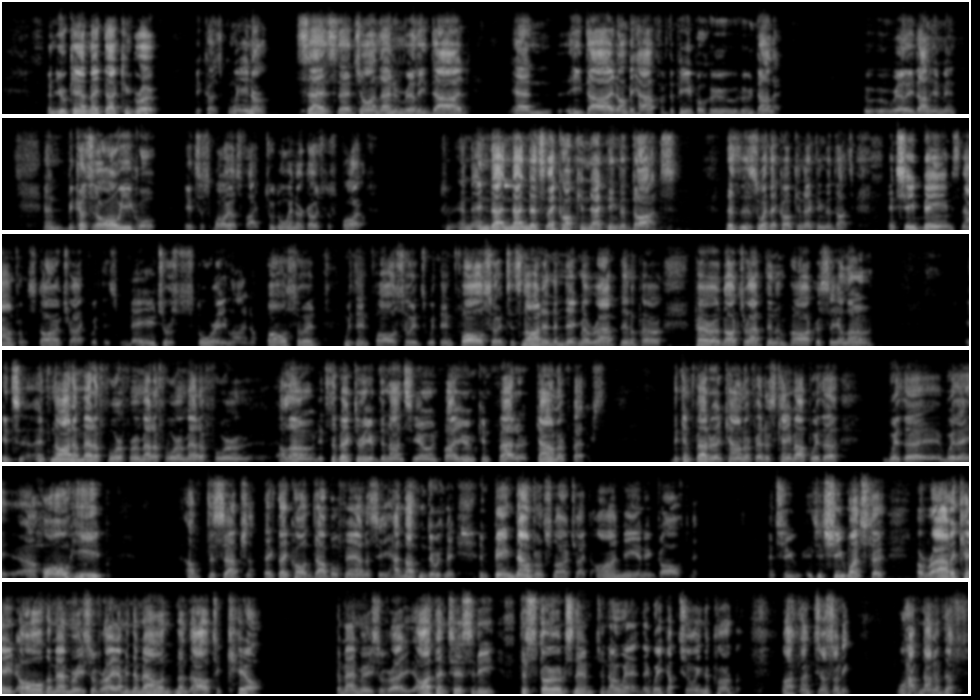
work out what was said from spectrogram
And you can't make that congruent because Gweener says that John Lennon really died and he died on behalf of the people who who done it, who, who really done him in. And because they're all equal, it's a spoils fight. To the winner goes the spoils. And and, that, and that's they call connecting the dots. This, is what they call connecting the dots. And she beams down from Star Trek with this major storyline of falsehood within falsehoods within falsehoods. It's not an enigma wrapped in a par- paradox wrapped in hypocrisy alone. It's it's not a metaphor for a metaphor, a metaphor alone. It's the victory of D'Annunzio and Fayum Confederate counterfeiters. The Confederate counterfeiters came up with a with a with a, a whole heap of deception. They, they call double fantasy. Had nothing to do with me. It beamed down from Star Trek on me and engulfed me. And she she wants to eradicate all the memories of Ray. I mean, the meant out uh, to kill the memories of Ray. Authenticity disturbs them to no end. They wake up chewing the carpet. Authenticity. We'll have none of this.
